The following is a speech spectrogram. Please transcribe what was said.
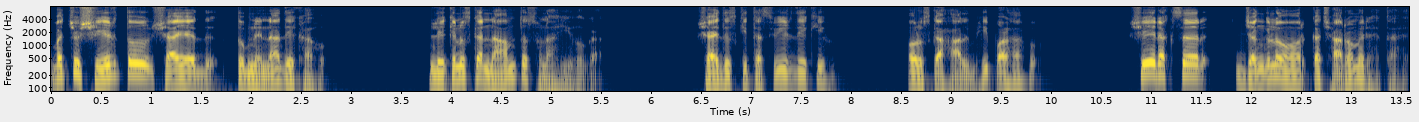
बच्चों, शेर तो शायद तुमने ना देखा हो, लेकिन उसका नाम तो सुना ही होगा। शायद उसकी तस्वीर देखी हो और उसका हाल भी पढ़ा हो। शेर अक्सर जंगलों और कछारों में रहता है।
